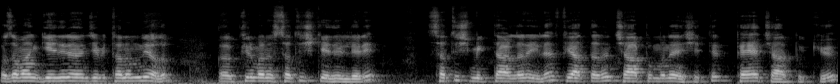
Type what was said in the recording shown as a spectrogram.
O zaman geliri önce bir tanımlayalım. Ee, Firmanın satış gelirleri satış miktarları ile fiyatların çarpımına eşittir. P çarpı Q.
